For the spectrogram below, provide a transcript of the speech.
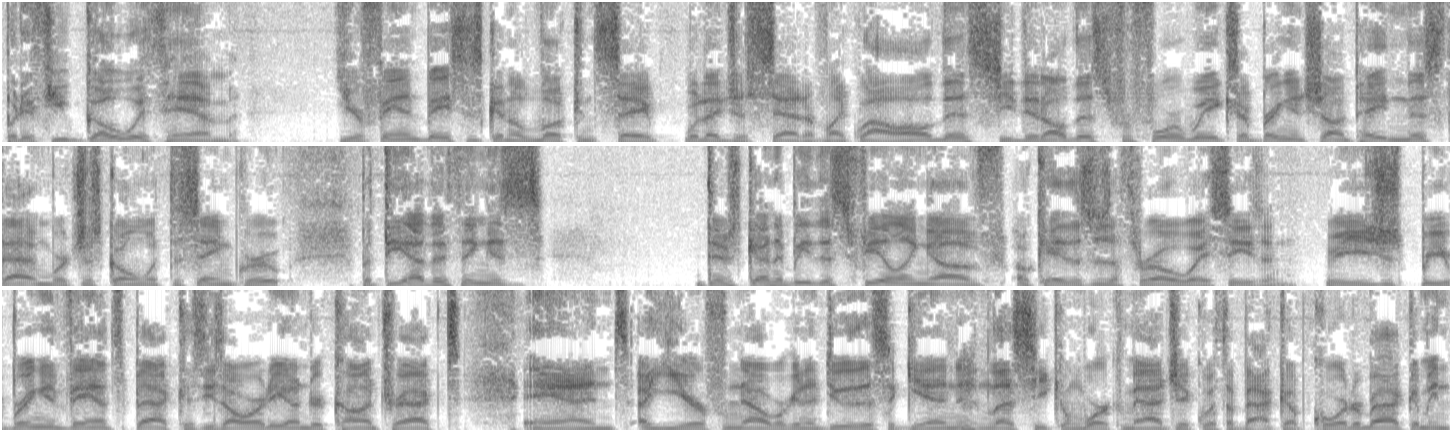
But if you go with him, your fan base is going to look and say what I just said of like, wow, all this, he did all this for four weeks. I'm bringing Sean Payton, this, that, and we're just going with the same group. But the other thing is, there's going to be this feeling of okay, this is a throwaway season. You just you're bringing Vance back because he's already under contract, and a year from now we're going to do this again hmm. unless he can work magic with a backup quarterback. I mean,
